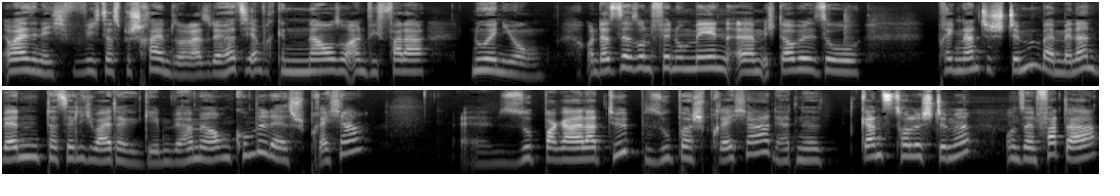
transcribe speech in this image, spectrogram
weiß ich nicht, wie ich das beschreiben soll. Also der hört sich einfach genauso an wie Vater, nur in jung. Und das ist ja so ein Phänomen, ähm, ich glaube, so prägnante Stimmen bei Männern werden tatsächlich weitergegeben. Wir haben ja auch einen Kumpel, der ist Sprecher. Äh, super geiler Typ, super Sprecher. Der hat eine ganz tolle Stimme. Und sein Vater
